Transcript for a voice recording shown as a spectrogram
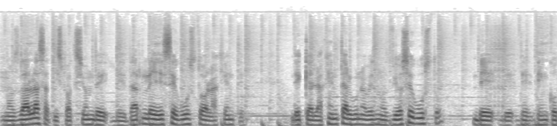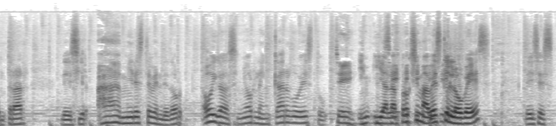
nos da la satisfacción de, de darle ese gusto a la gente, de que a la gente alguna vez nos dio ese gusto de, de- encontrar, de decir, ah, mira este vendedor, oiga señor, le encargo esto. Sí. Y, y a la Sí. próxima vez que lo ves, le dices,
